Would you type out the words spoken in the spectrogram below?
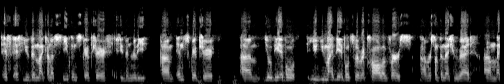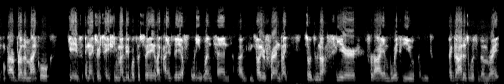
if if you've been like kind of steeped in scripture, if you've been really um, in scripture, um, you'll be able you you might be able to recall a verse um, or something that you read. Um, like our brother Michael gave an exhortation. You might be able to say like Isaiah forty one ten. Uh, you can tell your friend like, so do not fear, for I am with you. I mean, that God is with them, right?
